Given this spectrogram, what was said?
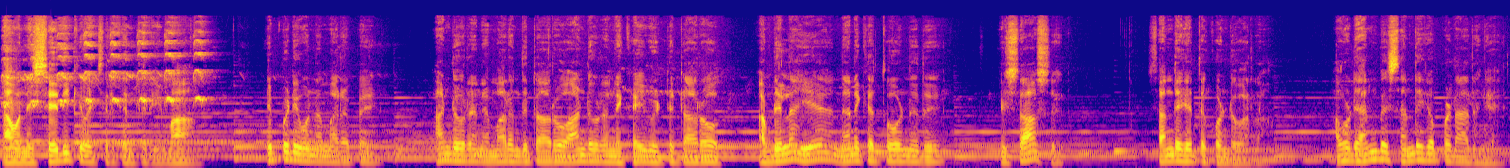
நான் உன்னை செதுக்க வச்சுருக்கேன் தெரியுமா? எப்படி உன்னை மறப்பேன்? ஆண்டவர் என்னை மறந்துட்டாரோ? ஆண்டவர் என்னை கைவிட்டுட்டாரோ? அப்படிலாம் ஏன் நினைக்க தோணுது? பிசாசு சந்தேகத்தை கொண்டு வர்றான். அவருடைய அன்பை சந்தேகப்படாதுங்க.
